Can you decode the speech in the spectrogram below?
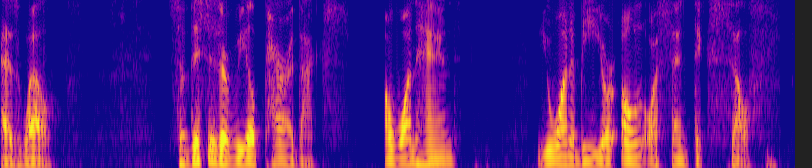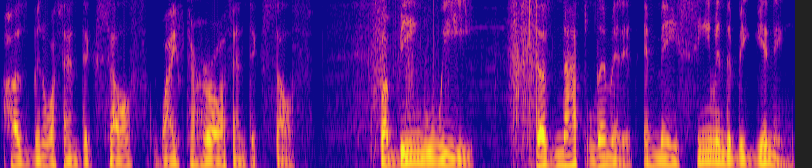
as well. So this is a real paradox. On one hand, you want to be your own authentic self, husband authentic self, wife to her authentic self. But being we does not limit it. It may seem in the beginning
